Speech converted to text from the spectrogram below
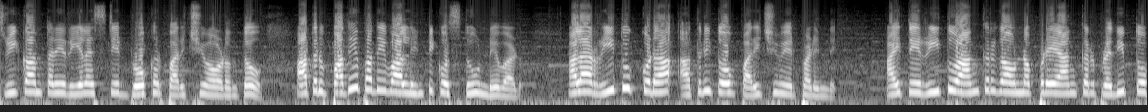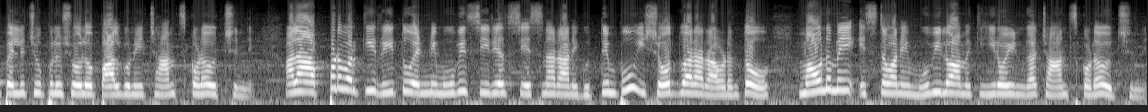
శ్రీకాంత్ అనే రియల్ ఎస్టేట్ బ్రోకర్ పరిచయం అవడంతో అతడు పదే పదే వాళ్ళ ఇంటికి వస్తూ ఉండేవాడు. అలా రీతుకు కూడా అతనితో పరిచయం ఏర్పడింది. అయితే రీతు యాంకర్గా ఉన్నప్పుడే యాంకర్ ప్రదీప్తో పెళ్ళి చూపులు షోలో పాల్గొనే ఛాన్స్ కూడా వచ్చింది. అలా అప్పటి వరకు రీతు ఎన్ని మూవీస్ సీరియల్స్ చేసినా రాని గుర్తింపు ఈ షో ద్వారా రావడంతో మౌనమే ఇష్టం అనే మూవీలో ఆమెకి హీరోయిన్గా ఛాన్స్ కూడా వచ్చింది.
